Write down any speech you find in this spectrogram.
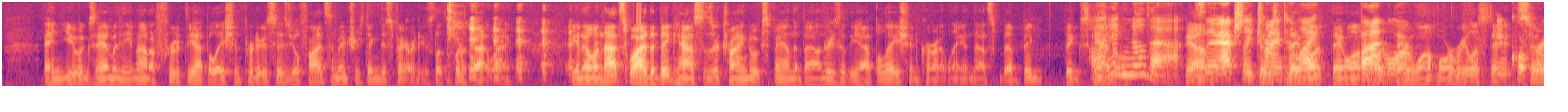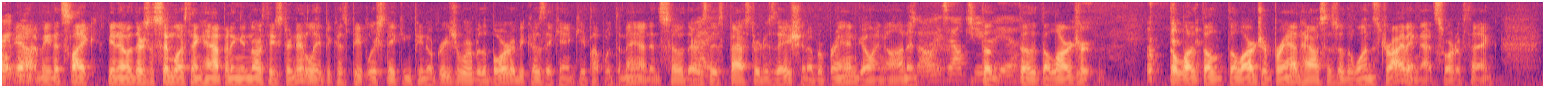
and you examine the amount of fruit the appellation produces, you'll find some interesting disparities. Let's put it that way. you know, and that's why the big houses are trying to expand the boundaries of the appellation currently, and that's a big, big Oh, scandal. I didn't know that. Yeah, so they're actually trying to they like want, they want buy more, more. They want more real estate. incorporate so yeah, more. I mean, it's like you know, there's a similar thing happening in northeastern Italy because people are sneaking Pinot Grigio over the border because they can't keep up with demand, and so there's Right. this bastardization of a brand going on, and It's always the, Algeria. the, the larger the, the, the larger brand houses are the ones driving that sort of thing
